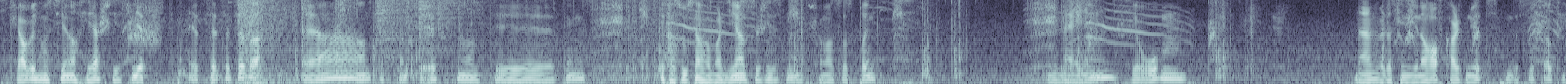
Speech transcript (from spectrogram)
Ich glaube, ich muss hier noch herschießen. Jetzt, jetzt, jetzt, jetzt, jetzt. Ja, und das ganze Essen und die Dings. Ich versuche es einfach mal hier anzuschießen. Schauen wir was das bringt. Nein, hier oben. Nein, weil das irgendwie noch aufgehalten wird. Das ist okay.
